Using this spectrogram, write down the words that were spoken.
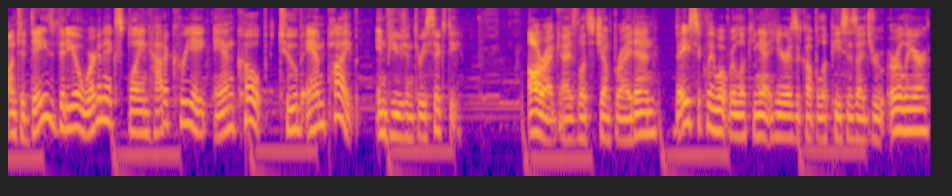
On today's video, we're going to explain how to create and cope tube and pipe in Fusion 360. Alright guys, let's jump right in. Basically what we're looking at here is a couple of pieces I drew earlier.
